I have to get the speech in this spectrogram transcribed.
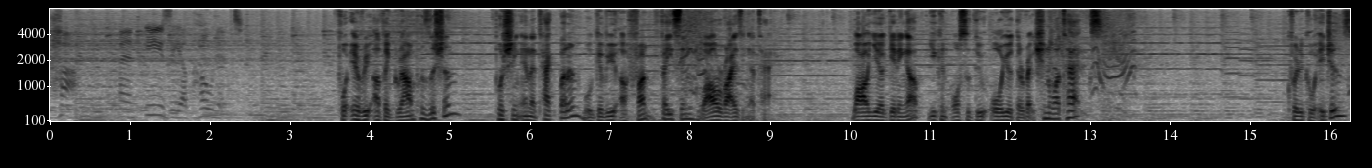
Ha! An easy opponent. For every other ground position, pushing an attack button will give you a front facing while rising attack. While you're getting up, you can also do all your directional attacks, critical edges,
